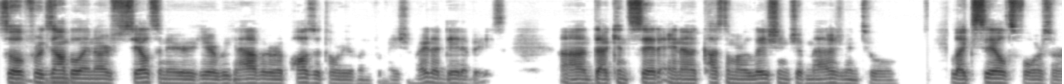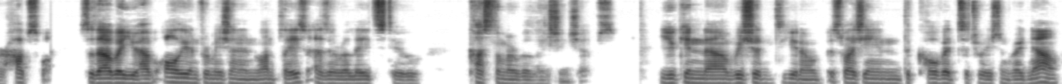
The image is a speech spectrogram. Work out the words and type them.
So, for example, in our sales scenario here, we can have a repository of information, right? A database uh, that can sit in a customer relationship management tool like Salesforce or HubSpot. So that way you have all your information in one place as it relates to customer relationships. You can, uh, we should, you know, especially in the COVID situation right now,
